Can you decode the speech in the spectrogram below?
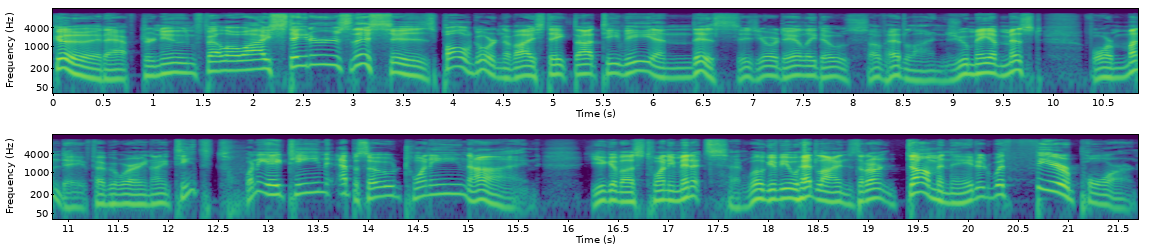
Good afternoon, fellow iStaters. This is Paul Gordon of iState.tv, and this is your daily dose of headlines you may have missed for Monday, February 19th, 2018, episode 29. You give us 20 minutes, and we'll give you headlines that aren't dominated with fear porn.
